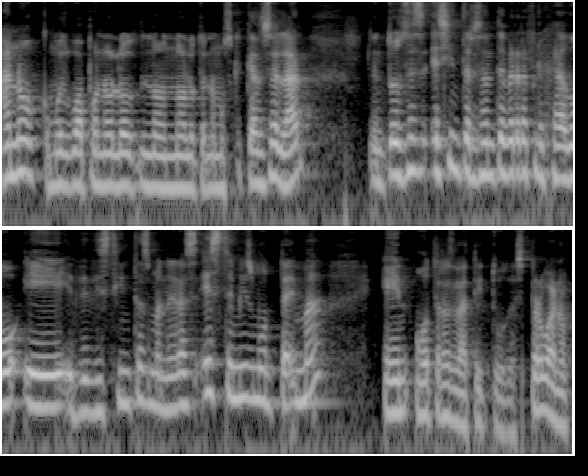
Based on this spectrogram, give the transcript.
Ah, no, como es guapo no lo, no, no lo tenemos que cancelar. Entonces es interesante ver reflejado eh, de distintas maneras este mismo tema en otras latitudes. Pero bueno,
